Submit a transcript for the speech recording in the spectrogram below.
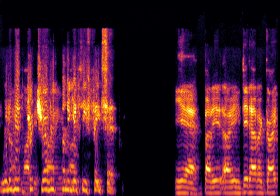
A little bit uh, pressure every time he gets his feet set. Yeah, but he, uh, he did have a great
